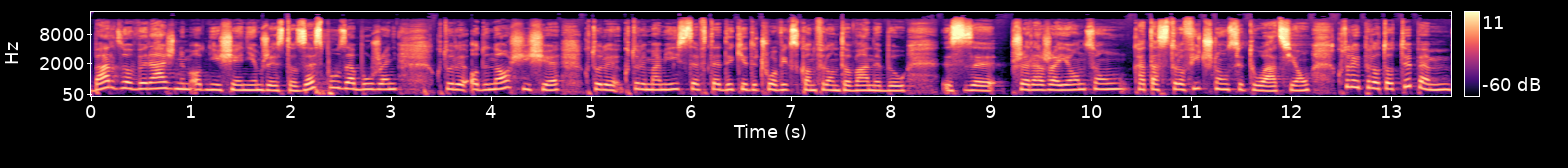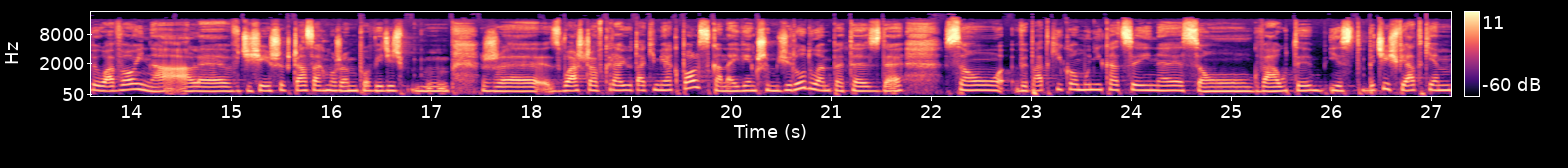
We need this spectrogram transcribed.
bardzo wyraźnym odniesieniem, że jest to zespół zaburzeń, który odnosi się, który, który ma miejsce wtedy, kiedy człowiek skonfrontowany był z przerażającą, katastroficzną sytuacją, której prototypem była wojna, ale w dzisiejszych czasach możemy powiedzieć, mm, że zwłaszcza w kraju takim jak Polska, największym źródłem PTSD są wypadki komunikacyjne, są gwałty, jest bycie świadkiem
